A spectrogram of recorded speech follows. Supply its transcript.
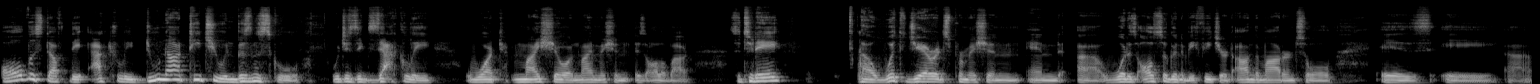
All the stuff they actually do not teach you in business school, which is exactly what my show and my mission is all about. So today, uh, with Jared's permission, and uh, what is also going to be featured on the Modern Soul is a uh,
